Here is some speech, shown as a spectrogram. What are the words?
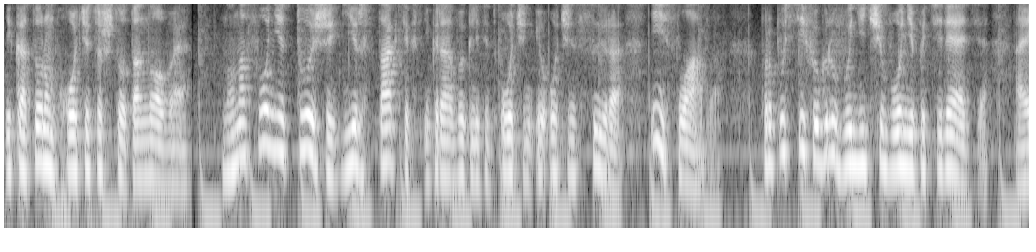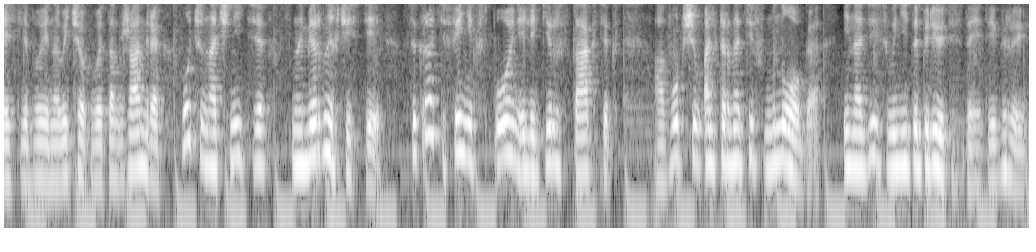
и которым хочется что-то новое. Но на фоне той же Gears Tactics игра выглядит очень и очень сыро и слабо. Пропустив игру, вы ничего не потеряете. А если вы новичок в этом жанре, лучше начните с номерных частей. Сыграйте Phoenix Point или Gears Tactics. А в общем, альтернатив много. И надеюсь, вы не доберетесь до этой игры.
